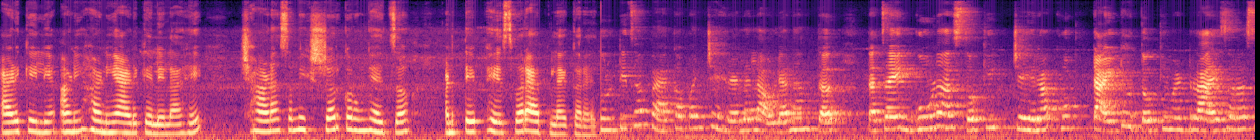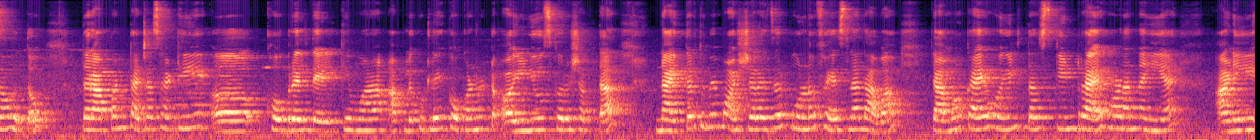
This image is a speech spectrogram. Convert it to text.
ॲड केली आणि हनी ॲड केलेलं आहे. छान असं मिक्सचर करून घ्यायचं. आणि ते फेसवर ॲप्लाय करायचं. तुरटीचा पॅक आपण चेहऱ्याला लावल्यानंतर त्याचा एक गुण असतो की चेहरा खूप टाईट होतो किंवा ड्राय जर असा होतो. तर आपण त्याच्यासाठी खोबरेल तेल किंवा आपलं कुठलंही कोकोनट ऑइल यूज करू शकता. नाहीतर तुम्ही मॉइश्चरायझर पूर्ण फेसला लावा. त्यामुळं काय होईल तर स्किन ड्राय होणार नाही आहे आणि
